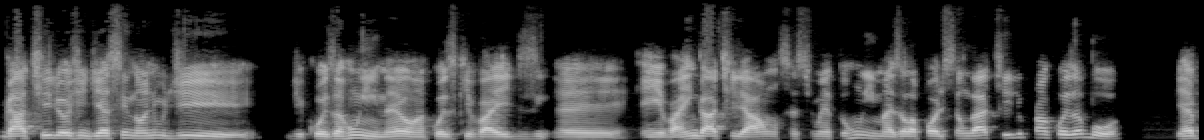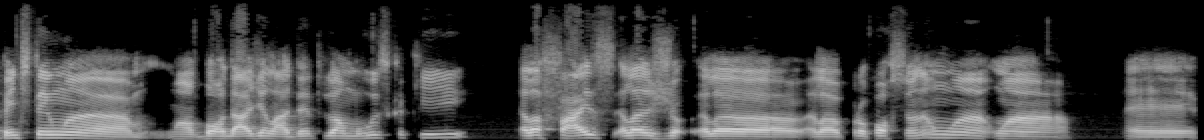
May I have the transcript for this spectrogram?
gatilho hoje em dia é sinônimo de, de coisa ruim, né? Uma coisa que vai, é, vai engatilhar um sentimento ruim, mas ela pode ser um gatilho para uma coisa boa. De repente tem uma, uma abordagem lá dentro da música que ela faz, ela, ela, ela proporciona uma, uma é,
